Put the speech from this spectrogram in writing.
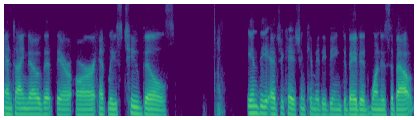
And I know that there are at least two bills in the Education Committee being debated. One is about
